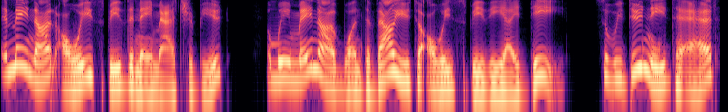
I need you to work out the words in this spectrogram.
it may not always be the name attribute, and we may not want the value to always be the ID. So we do need to add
